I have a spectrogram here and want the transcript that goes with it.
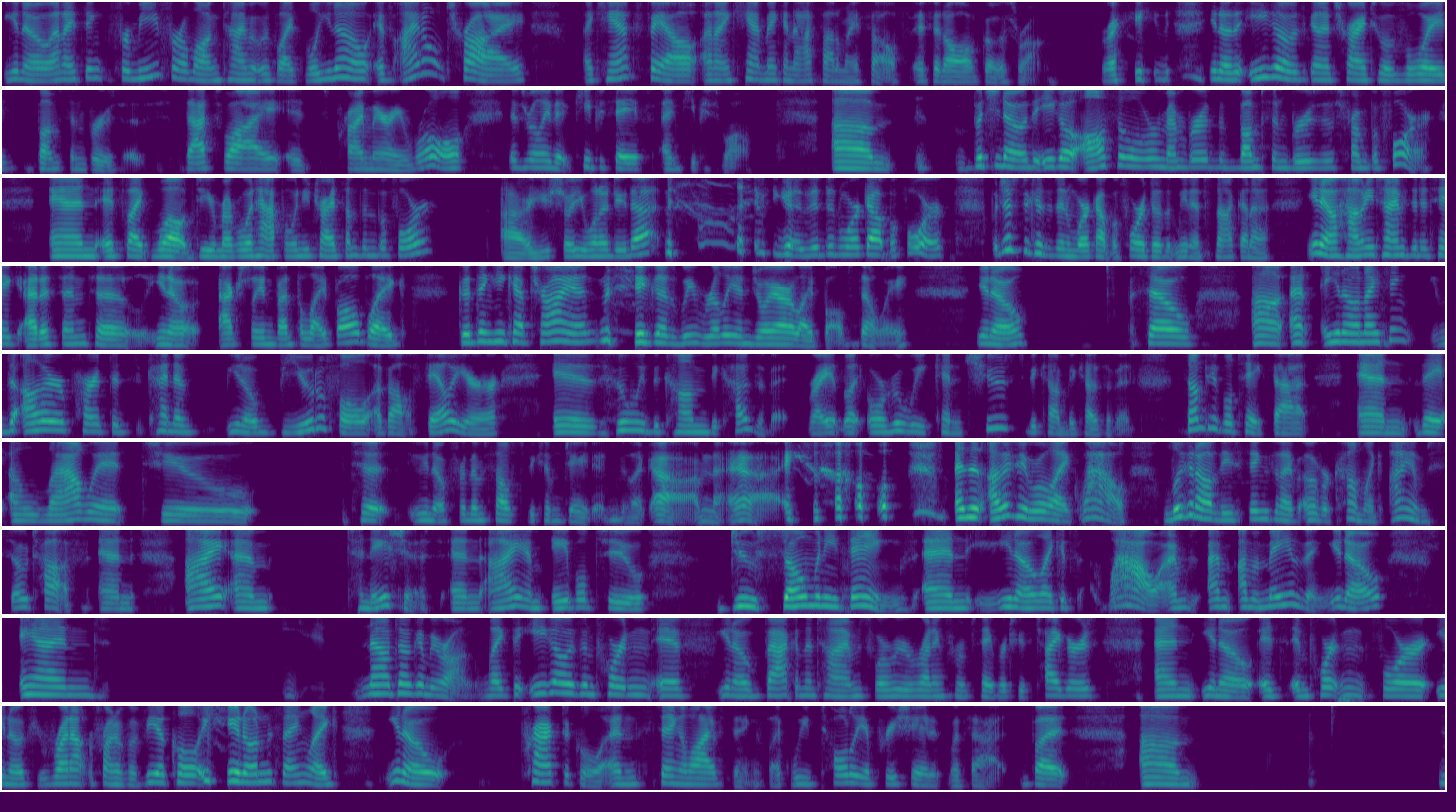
you know, and I think for me for a long time it was like, well, you know, if I don't try, I can't fail and I can't make an ass out of myself if it all goes wrong. Right. You know, the ego is going to try to avoid bumps and bruises. That's why its primary role is really to keep you safe and keep you small. Um, but you know, the ego also will remember the bumps and bruises from before. And it's like, well, do you remember what happened when you tried something before? Are you sure you want to do that? because it didn't work out before. But just because it didn't work out before doesn't mean it's not gonna, you know, how many times did it take Edison to, you know, actually invent the light bulb? Like, good thing he kept trying because we really enjoy our light bulbs, don't we? You know? So, uh, and you know, and I think the other part that's kind of you know beautiful about failure is who we become because of it right? Like or who we can choose to become because of it. Some people take that and they allow it to to you know for themselves to become jaded and be like oh i'm not you know? And then other people are like wow look at all these things that i've overcome. Like i am so tough and i am tenacious and i am able to do so many things and you know like it's wow i'm i'm i'm amazing you know? And now don't get me wrong like the ego is important if you know back in the times where we were running from saber-toothed tigers and you know it's important for you know if you run out in front of a vehicle you know what i'm saying? Like you know practical and staying alive things like we totally appreciate it with that but um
